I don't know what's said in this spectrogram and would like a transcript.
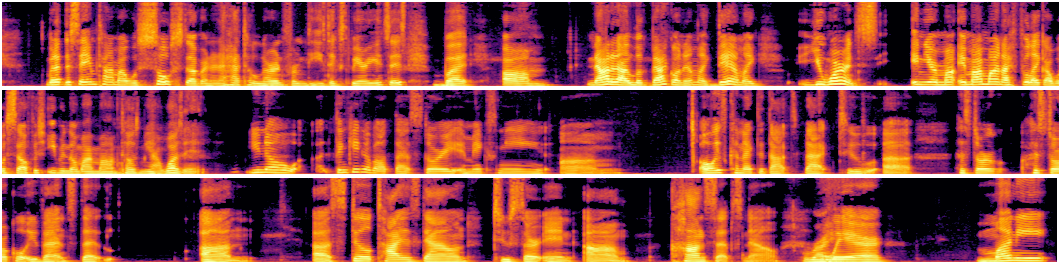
but at the same time I was so stubborn and I had to learn from these experiences. But um now that I look back on it, I'm like, damn, like you weren't in your mind in my mind I feel like I was selfish even though my mom tells me I wasn't. You know, thinking about that story, it makes me um always connect the dots back to uh historic historical events that um uh still tie us down to certain um concepts now Right. where money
